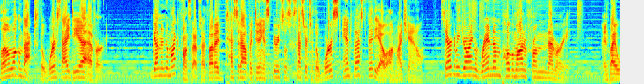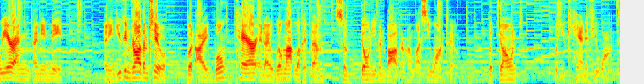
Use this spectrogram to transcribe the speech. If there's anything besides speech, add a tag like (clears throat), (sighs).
Hello and welcome back to the worst idea ever. We've got a new microphone setup, so I thought I'd test it out by doing a spiritual successor to the worst and best video on my channel. Today we're going to be drawing random Pokemon from memory. And by we're, I'm, I mean me. I mean, you can draw them too, but I won't care and I will not look at them, so don't even bother unless you want to. But don't, but you can if you want.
